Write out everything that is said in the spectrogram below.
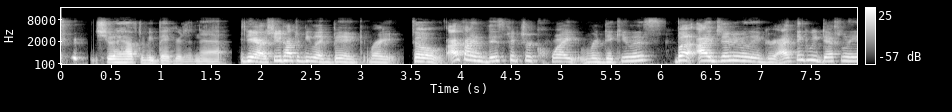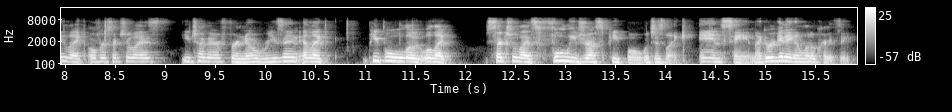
she would have to be bigger than that. Yeah, she'd have to be like big, right? So I find this picture quite ridiculous. But I genuinely agree. I think we definitely like over sexualize each other for no reason, and like people will, will like sexualize fully dressed people, which is like insane. Like we're getting a little crazy.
